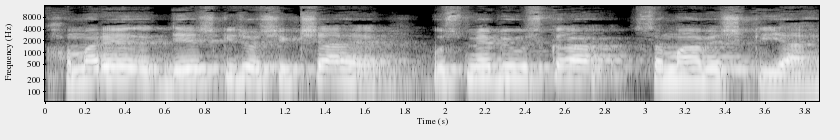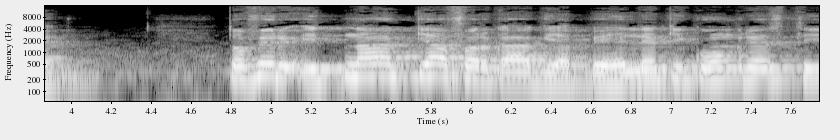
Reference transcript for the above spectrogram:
हमारे देश की जो शिक्षा है, उसमें भी उसका समावेश किया है। तो फिर इतना क्या फ़र्क आ गया? पहले की कांग्रेस थी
